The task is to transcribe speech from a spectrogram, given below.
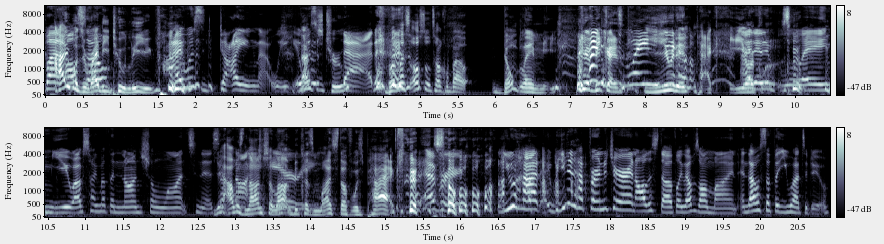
But I was also, ready to leave. I was dying that week. It That was true. bad. but let's also talk about. Don't blame me because blame you, you. didn't pack your clothes. I didn't clothes. blame you. I was talking about the nonchalantness. yeah, I was nonchalant because my stuff was packed. Whatever. So- you had, but you didn't have furniture and all this stuff. Like that was all mine, and that was stuff that you had to do.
